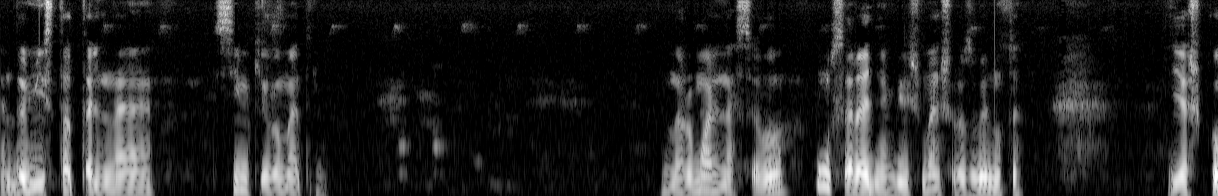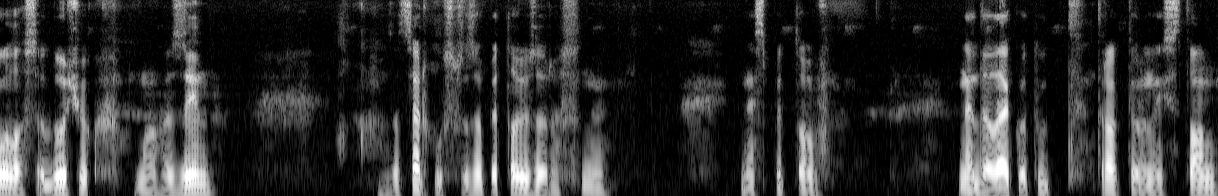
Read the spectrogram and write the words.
До міста Тальне 7 кілометрів. Нормальне село, ну, середнє, більш-менш розвинуте. Є школа, садочок, магазин. За церкву запитаю зараз, не спитав. Недалеко тут тракторний стан.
